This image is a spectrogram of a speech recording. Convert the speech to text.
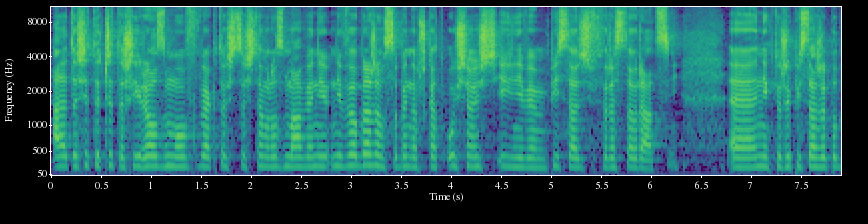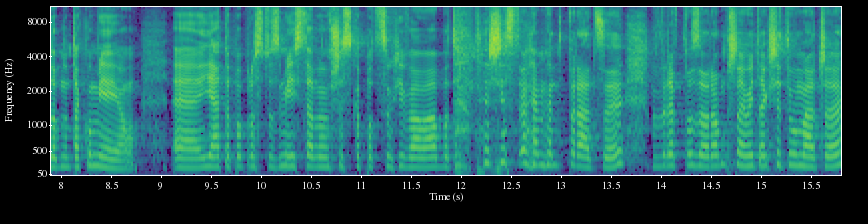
Ale to się tyczy też i rozmów, jak ktoś coś tam rozmawia. Nie, nie wyobrażam sobie na przykład usiąść i, nie wiem, pisać w restauracji. E, Niektórzy pisarze podobno tak umieją. E, Ja to po prostu z miejsca bym wszystko podsłuchiwała, bo to też jest element pracy, wbrew pozorom, przynajmniej tak się tłumaczę,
